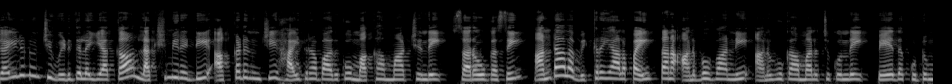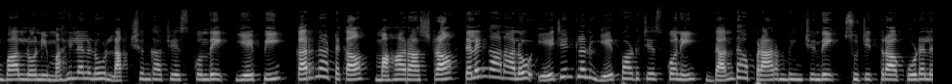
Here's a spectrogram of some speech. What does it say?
జైలు నుంచి విడుదలయ్యాక లక్ష్మిరెడ్డి అక్కడి నుంచి హైదరాబాద్కు మకాం మార్చింది. సరోగసి అండాల విక్రయాలపై తన అనుభవాన్ని అనువుగా మలుచుకుంది. పేద కుటుంబాల్లోని మహిళలను లక్ష్యంగా చేసుకుంది. ఏపీ కర్ణాటక మహారాష్ట్ర తెలంగాణలో ఏజెంట్లను ఏర్పాటు చేసుకుని దందా ప్రారంభించింది. సుచిత్ర కూడల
